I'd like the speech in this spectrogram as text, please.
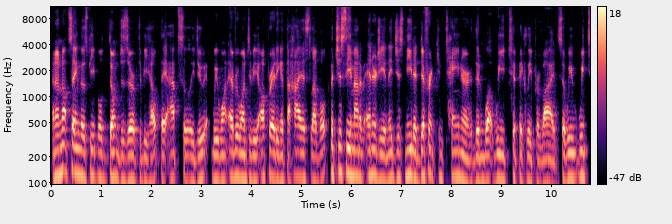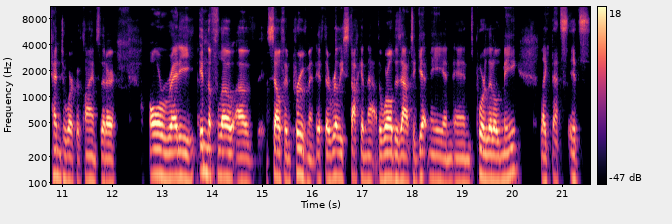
And I'm not saying those people don't deserve to be helped. They absolutely do. We want everyone to be operating at the highest level, but just the amount of energy and they just need a different container than what we typically provide. So we we tend to work with clients that are already in the flow of self improvement if they're really stuck in that the world is out to get me and and poor little me like that's it's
